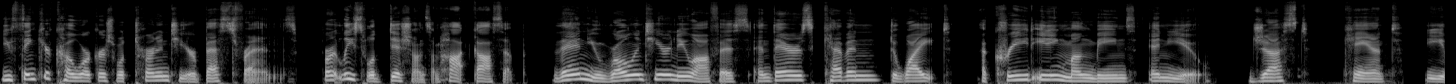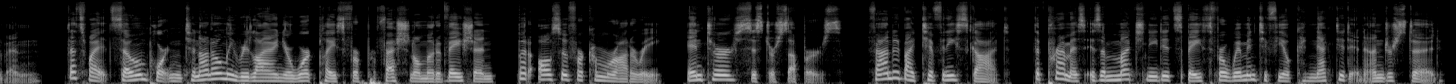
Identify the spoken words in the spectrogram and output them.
you think your coworkers will turn into your best friends, or at least will dish on some hot gossip. Then you roll into your new office, and there's Kevin, Dwight, a Creed eating mung beans, and you. Just can't even. That's why it's so important to not only rely on your workplace for professional motivation, but also for camaraderie. Enter Sister Suppers. Founded by Tiffany Scott, the premise is a much needed space for women to feel connected and understood.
